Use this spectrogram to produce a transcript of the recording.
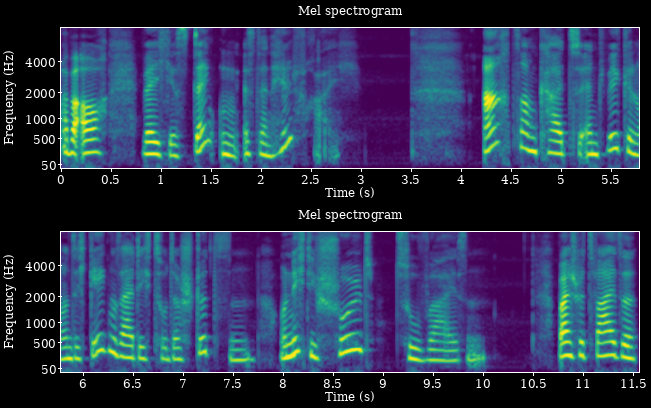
Aber auch, welches Denken ist denn hilfreich? Achtsamkeit zu entwickeln und sich gegenseitig zu unterstützen und nicht die Schuld zuweisen, Beispielsweise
